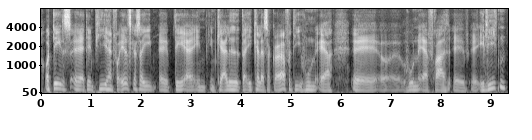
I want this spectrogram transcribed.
og dels øh, af den pige, han forelsker sig i. Øh, Det er en, en kærlighed, der ikke kan lade sig gøre, fordi hun er, øh, øh, hun er fra øh, eliten,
